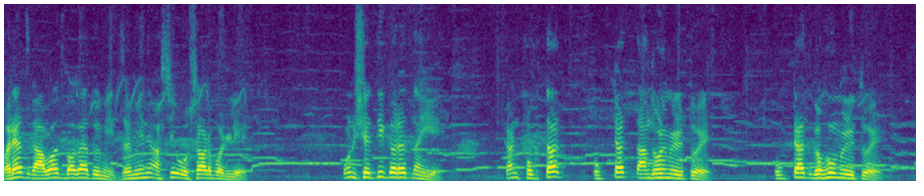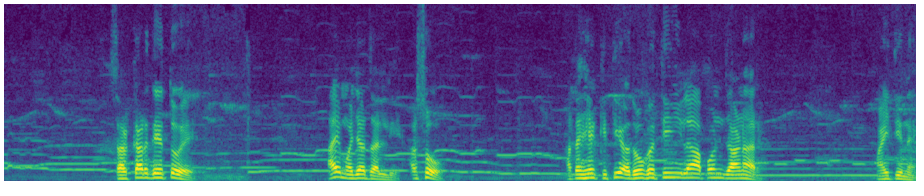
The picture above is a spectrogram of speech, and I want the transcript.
बऱ्याच गावात बघा तुम्ही जमीन अशी ओसाड पडली आहे. कोण शेती करत नाही आहे कारण फुकटात फुकट्यात तांदूळ मिळतो आहे फुकट्यात गहू मिळतो आहे सरकार देतो आहे मजा चालली. असो. आता हे किती अधोगतीला आपण जाणार माहिती नाही.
